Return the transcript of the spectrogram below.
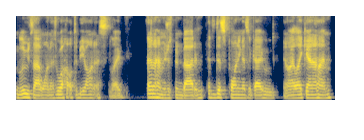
lose that one as well. To be honest, like Anaheim has just been bad, and it's disappointing as a guy who you know I like Anaheim.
